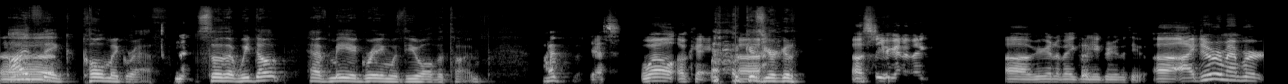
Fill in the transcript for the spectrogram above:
I Uh, think Cole McGrath, so that we don't have me agreeing with you all the time. I yes. Well, okay. because Uh, you're gonna Oh, so you're gonna make uh, you're gonna make me agree with you. Uh, I do remember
